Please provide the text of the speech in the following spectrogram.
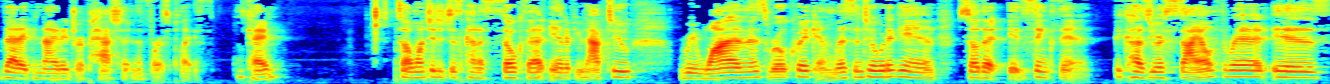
that ignited your passion in the first place. Okay. So I want you to just kind of soak that in. If you have to rewind this real quick and listen to it again so that it sinks in because your style thread is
